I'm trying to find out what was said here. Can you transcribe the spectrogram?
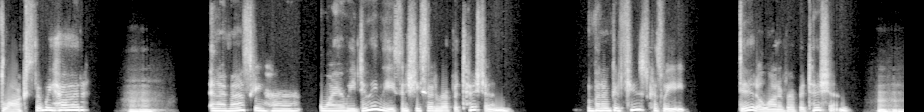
blocks that we had. Hmm and i'm asking her why are we doing these? And she said repetition. But i'm confused because we did a lot of repetition. Hmm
